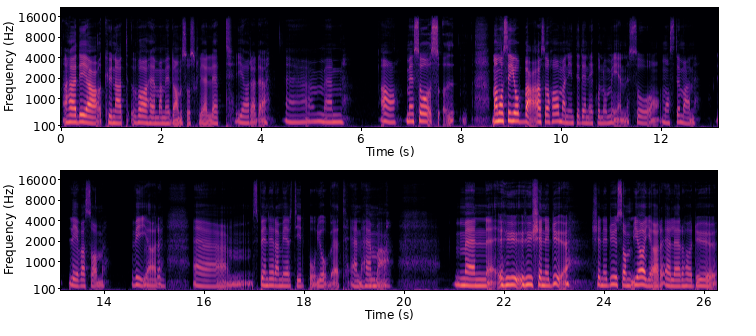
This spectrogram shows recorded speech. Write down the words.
hade jag kunnat vara hemma med dem så skulle jag lätt göra det. Ehm, men ja, men så, så, man måste jobba. Alltså har man inte den ekonomin så måste man leva som vi gör. Mm. Ehm, spendera mer tid på jobbet än hemma. Mm. Men hur, hur känner du? Känner du som jag gör eller har du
